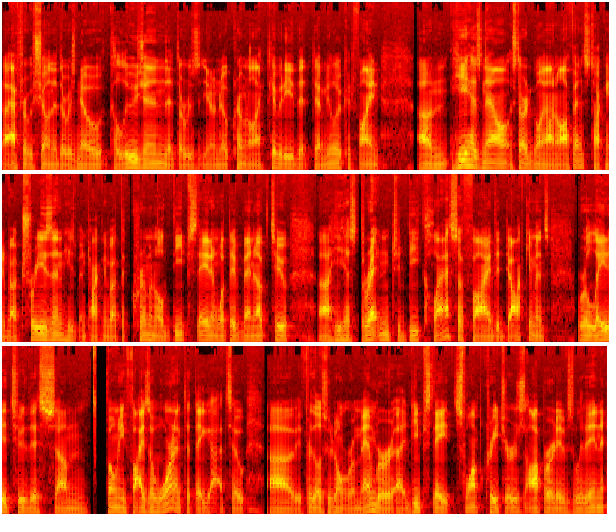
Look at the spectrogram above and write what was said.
uh, after it was shown that there was no collusion, that there was you know no criminal activity that uh, Mueller could find. Um, he has now started going on offense, talking about treason. He's been talking about the criminal deep state and what they've been up to. Uh, he has threatened to declassify the documents related to this um, phony FISA warrant that they got. So, uh, for those who don't remember, uh, deep state swamp creatures, operatives within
